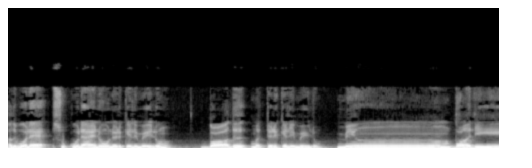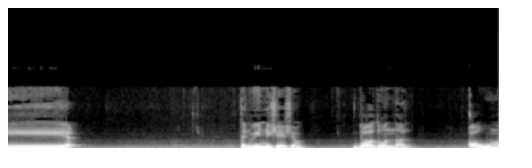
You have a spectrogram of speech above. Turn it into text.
അതുപോലെ സുക്കൂനായ നൂൻ ഒരു കെലിമയിലും ബാദ് മറ്റൊരു കെലിമയിലും തൻവീന് ശേഷം ബാദ് വന്നാൽ കൗമ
